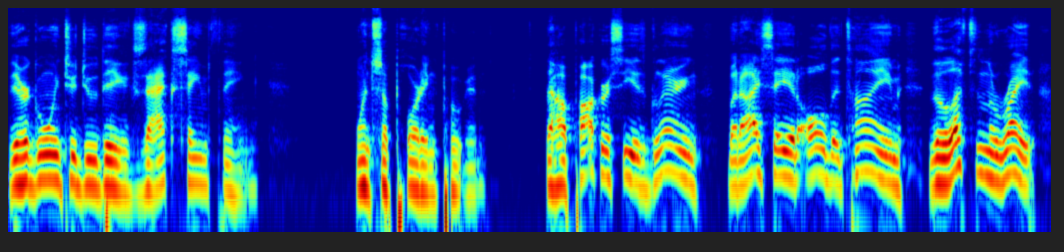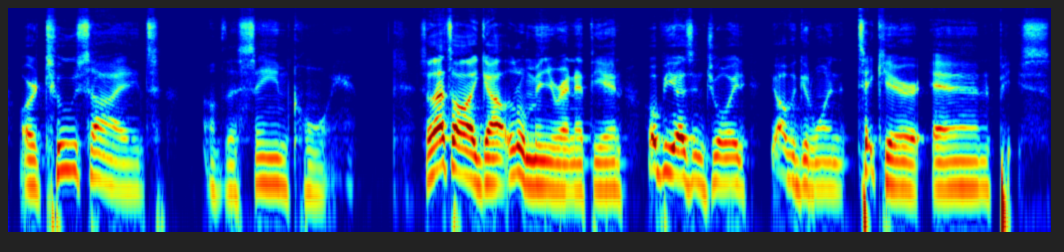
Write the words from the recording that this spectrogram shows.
They're going to do the exact same thing when supporting Putin. The hypocrisy is glaring, but I say it all the time the left and the right are two sides of the same coin. So that's all I got. A little mini rant at the end. Hope you guys enjoyed. You all have a good one. Take care and peace.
